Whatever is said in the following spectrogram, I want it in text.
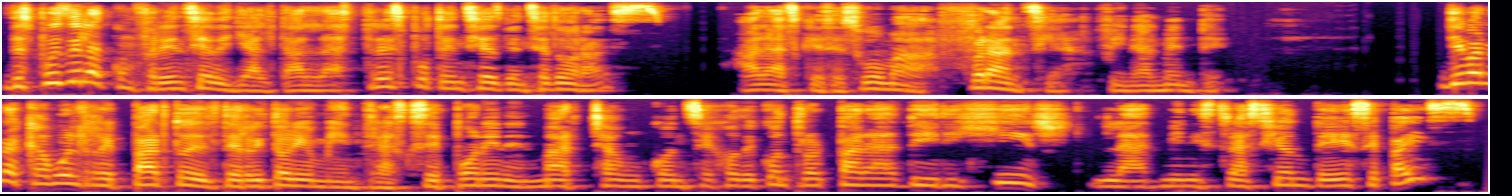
Después de la conferencia de Yalta, las tres potencias vencedoras, a las que se suma Francia finalmente, llevan a cabo el reparto del territorio mientras se ponen en marcha un consejo de control para dirigir la administración de ese país.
